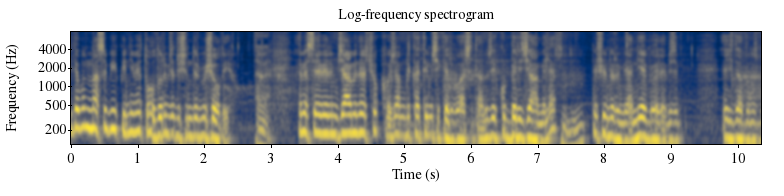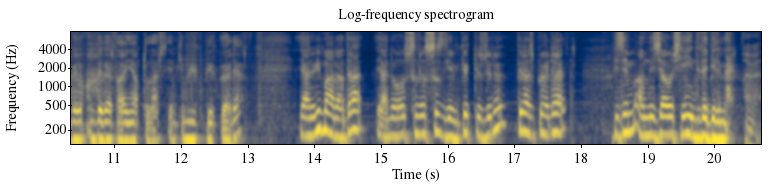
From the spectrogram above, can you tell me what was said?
Bir de bunun nasıl büyük bir nimet olduğunu bize düşündürmüş oluyor. Evet. E mesela benim camiler çok hocam dikkatimi çeker bu açıdan. Özellikle kubbeli camiler. Hı hı. Düşünürüm yani niye böyle bizim ecdadımız böyle kubbeler falan yaptılar. Diyelim ki büyük büyük böyle. Yani bir manada yani o sınırsız diye gökyüzünü biraz böyle bizim anlayacağımız şeyi indirebilme. Evet.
